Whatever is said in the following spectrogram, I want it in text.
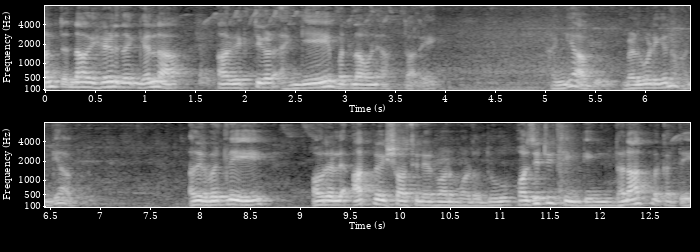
ಅಂತ ನಾವು ಹೇಳಿದಂಗೆಲ್ಲ ಆ ವ್ಯಕ್ತಿಗಳು ಹಾಗೇ ಬದಲಾವಣೆ ಆಗ್ತಾರೆ. ಹಾಗೆ ಆಗೋದು. ಬೆಳವಣಿಗೆನೂ ಹಾಗೆ ಆಗೋದು. ಅದ್ರ ಬದಲಿ ಅವರಲ್ಲಿ ಆತ್ಮವಿಶ್ವಾಸ ನಿರ್ಮಾಣ ಮಾಡೋದು ಪಾಸಿಟಿವ್ ಥಿಂಕಿಂಗ್ ಧನಾತ್ಮಕತೆ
